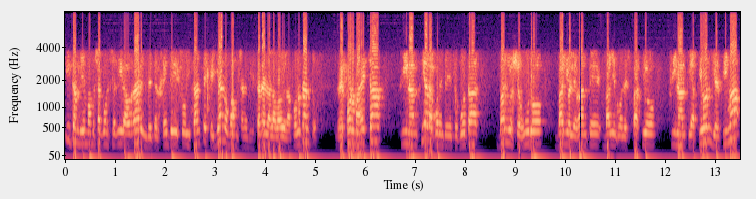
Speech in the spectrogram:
y también vamos a conseguir ahorrar en detergente y suavizante que ya no vamos a necesitar en la lavadora. Por lo tanto, reforma hecha, financiada 48 cuotas, baño seguro, baño elegante, baño con espacio, financiación y encima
